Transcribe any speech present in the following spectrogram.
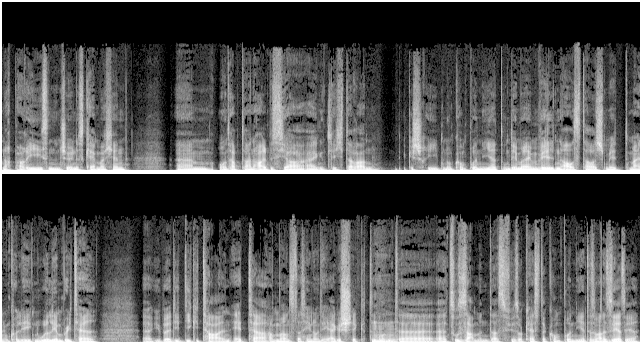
nach, Paris in ein schönes Kämmerchen ähm, und habe da ein halbes Jahr eigentlich daran geschrieben und komponiert und immer im wilden Austausch mit meinem Kollegen William Brittell über die digitalen Äther haben wir uns das hin und her geschickt mhm. und äh, äh, zusammen das fürs Orchester komponiert. Das war eine sehr, sehr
